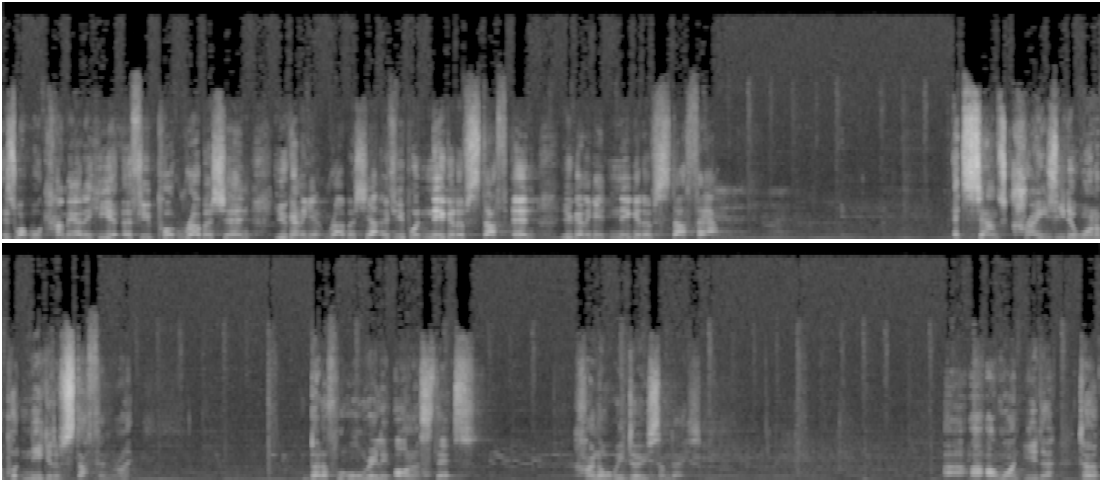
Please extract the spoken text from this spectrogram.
is what will come out of here. If you put rubbish in, you're going to get rubbish out. If you put negative stuff in, you're going to get negative stuff out. It sounds crazy to want to put negative stuff in, right? But if we're all really honest, that's kind of what we do some days. I, I, want you to, to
